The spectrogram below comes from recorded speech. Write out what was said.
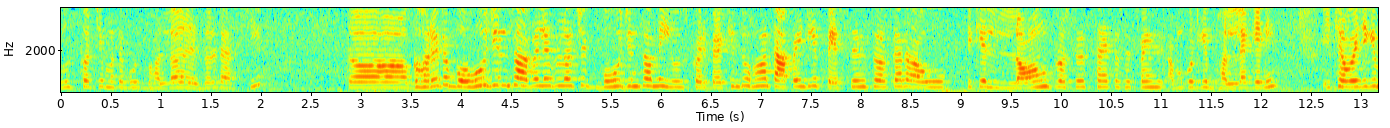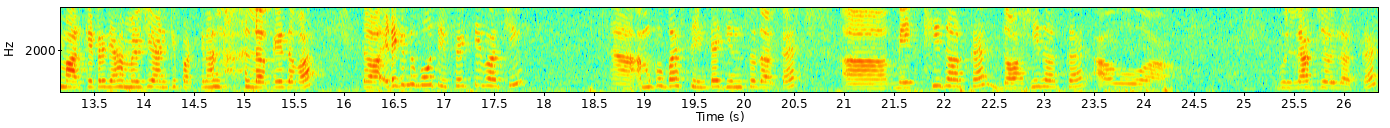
ୟୁଜ୍ କରିଛି ମୋତେ ବହୁତ ଭଲ ରେଜଲ୍ଟ ଆସିଛି तो घर तो बहुत जिनस आवेलेबल अच्छे बहुत जिनस यूज कर पारे कि हाँ तापे पेसेंस दरकार आगे लंग प्रोसेस था तो आमको भल लगे इच्छा हुए कि मार्केट जहाँ मिले आटकिन लगेद तो ये कि बहुत इफेक्टिव अच्छी आमको बस तीन टा जिनस दरकार मेथी दरकार दही दरकार आ गुलाब जल दरकार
